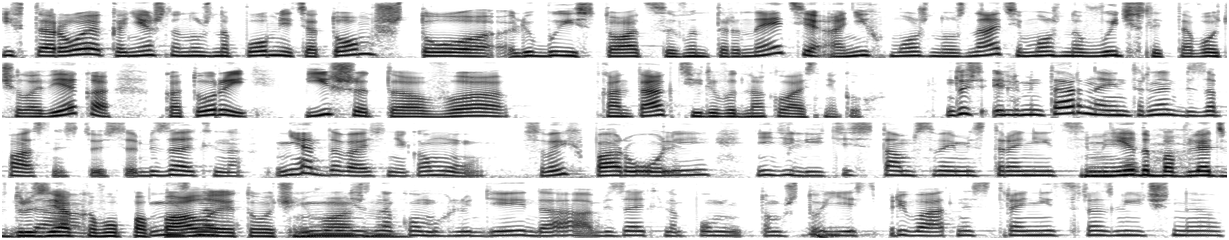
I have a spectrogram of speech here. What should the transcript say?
И второе, конечно, нужно помнить о том, что любые ситуации в интернете, о них можно узнать и можно вычислить того человека, который пишет э, в ВКонтакте или в Одноклассниках. Ну, то есть элементарная интернет-безопасность, то есть обязательно не отдавайте никому своих паролей, не делитесь там своими страницами. Не добавлять в друзья, да. кого попало, Незна... это очень важно. Незнакомых людей, да, обязательно помнить о том, что есть приватность страниц различные,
